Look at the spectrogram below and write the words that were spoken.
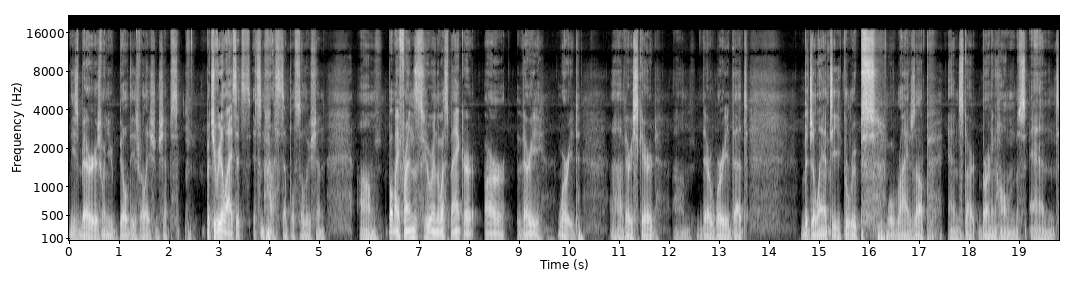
these barriers when you build these relationships. But you realize it's it's not a simple solution. Um, but my friends who are in the West Bank are are very worried, uh, very scared um, they're worried that vigilante groups will rise up and start burning homes and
